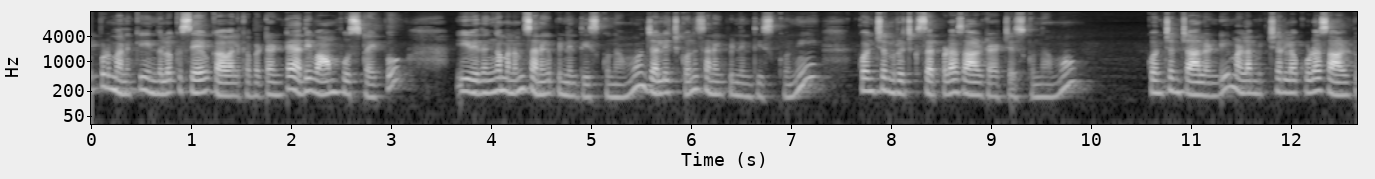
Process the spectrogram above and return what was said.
ఇప్పుడు మనకి ఇందులోకి సేవ్ కావాలి కాబట్టి అంటే అది వాంపూస్ టైపు. ఈ విధంగా మనం శనగపిండిని తీసుకున్నాము. జల్లించుకొని శనగపిండిని తీసుకొని కొంచెం రుచికి సరిపడా సాల్ట్ యాడ్ చేసుకుందాము. కొంచెం చాలండి. మళ్ళీ మిక్చర్లో కూడా సాల్ట్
